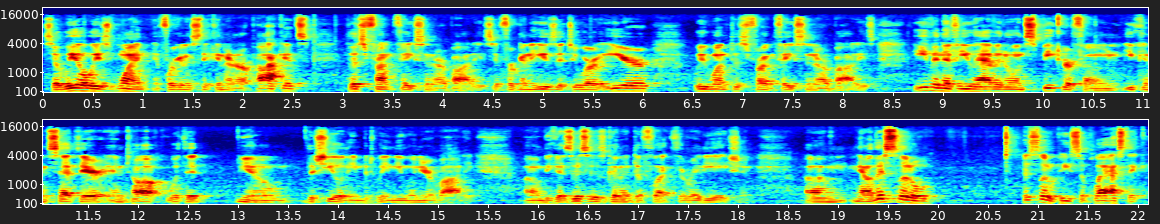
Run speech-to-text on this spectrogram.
So we always want, if we're gonna stick it in our pockets, this front facing our bodies. If we're gonna use it to our ear, we want this front facing our bodies. Even if you have it on speakerphone, you can sit there and talk with it, you know, the shielding between you and your body. Um, because this is gonna deflect the radiation. Um, now this little this little piece of plastic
